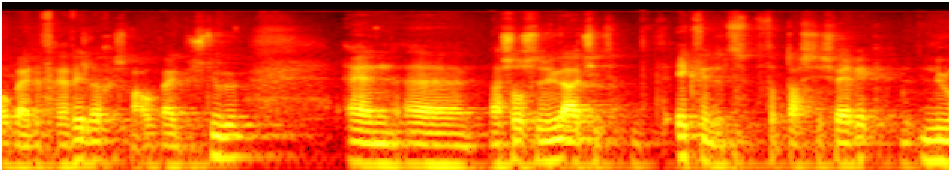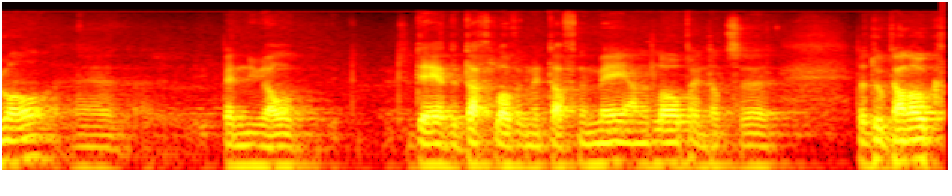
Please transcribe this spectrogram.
Ook bij de vrijwilligers, maar ook bij het bestuur. En uh, maar zoals het er nu uitziet, ik vind het fantastisch werk, nu al. Uh, ik ben nu al de derde dag geloof ik met Daphne mee aan het lopen. En dat, uh, dat doe ik dan ook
